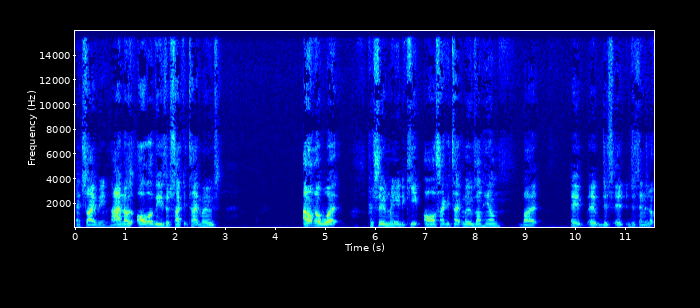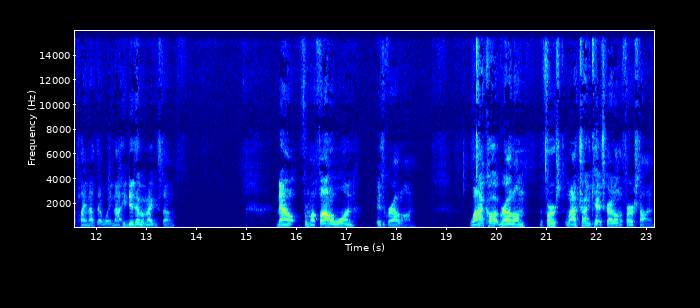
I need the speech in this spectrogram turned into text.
and Psybeam. Now I know all of these are Psychic type moves. I don't know what pursued me to keep all Psychic type moves on him, but it it just it just ended up playing out that way. Now he did have a Mega Stone. Now for my final one is Groudon. When I caught Groudon the first when I tried to catch Groudon the first time,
